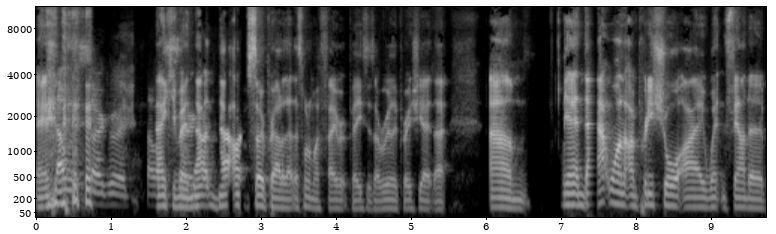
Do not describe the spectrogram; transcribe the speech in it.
And that was so good. Was Thank you, so man. That, that I'm so proud of that. That's one of my favorite pieces. I really appreciate that. Um, yeah, and that one, I'm pretty sure I went and found a,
